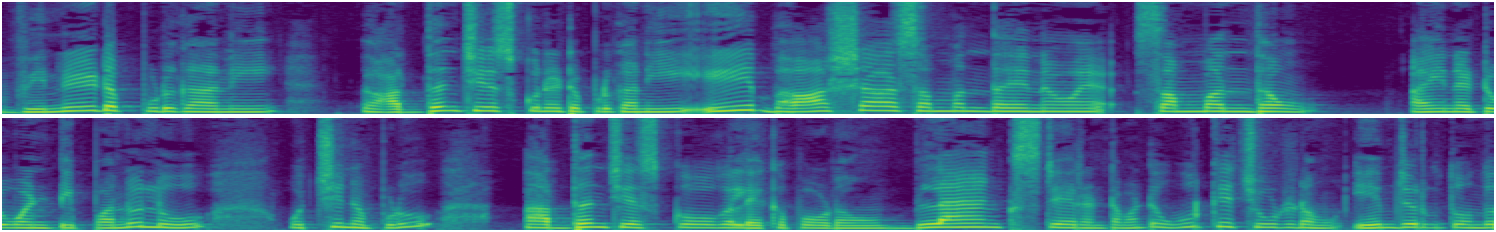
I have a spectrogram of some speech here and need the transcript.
వినేటప్పుడు కానీ అర్థం చేసుకునేటప్పుడు కానీ ఏ భాషా సంబంధమైన సంబంధం అయినటువంటి పనులు వచ్చినప్పుడు అర్థం చేసుకోలేకపోవడం బ్లాంక్ స్టేర్ అంటాం. అంటే ఊరికే చూడడం ఏం జరుగుతుందో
